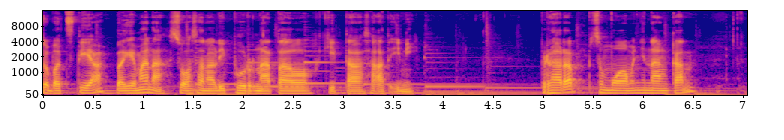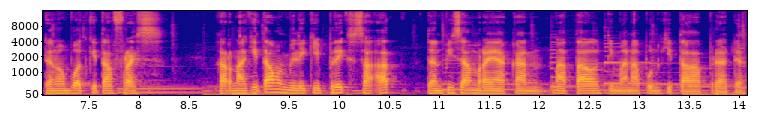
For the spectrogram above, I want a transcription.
Sobat setia, bagaimana suasana libur Natal kita saat ini? Berharap semua menyenangkan dan membuat kita fresh, karena kita memiliki break sesaat dan bisa merayakan Natal di mana pun kita berada.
